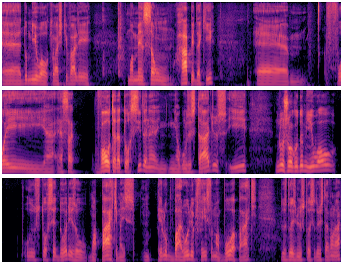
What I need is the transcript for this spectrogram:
é, do Millwall, que eu acho que vale uma menção rápida aqui. É, foi a- essa volta da torcida né, em, em alguns estádios e no jogo do Millwall os torcedores, ou uma parte, mas pelo barulho que fez, foi uma boa parte dos dois mil torcedores que estavam lá,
